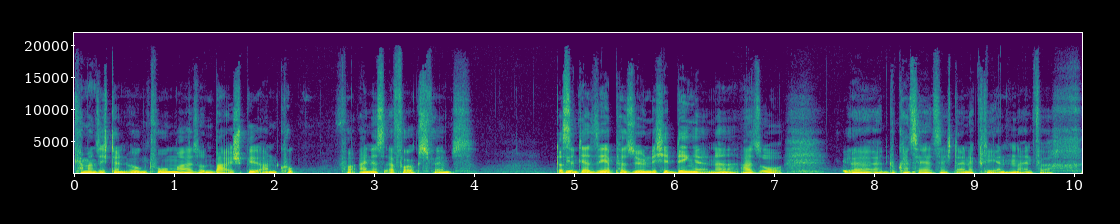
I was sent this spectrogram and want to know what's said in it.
Kann man sich denn irgendwo mal so ein Beispiel angucken von eines Erfolgsfilms? Das sind ja sehr persönliche Dinge, ne? Also äh, du kannst ja jetzt nicht deine Klienten einfach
